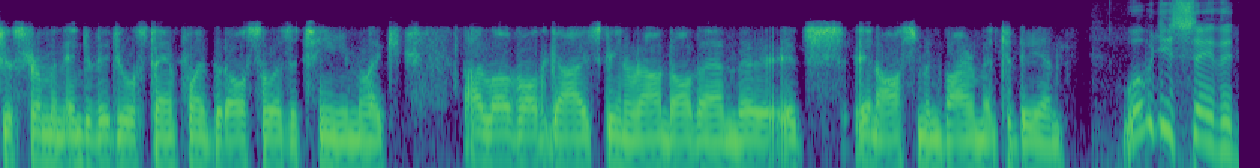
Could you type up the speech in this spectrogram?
just from an individual standpoint, but also as a team. Like, I love all the guys being around all them. It's an awesome environment to be in. What would you say the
